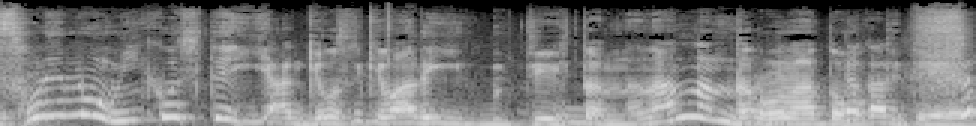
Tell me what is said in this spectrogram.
それも見越して、いや、業績悪いっていう人は何なんだろうなと思ってて。すべ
